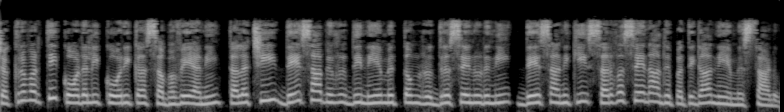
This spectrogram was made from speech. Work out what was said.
చక్రవర్తి కోడలి కోరిక సభవే అని తలచి దేశాభివృద్ధి నియమిత్తం రుద్రసేనుడిని దేశానికి సర్వసేనాధిపతిగా నియమిస్తాడు.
